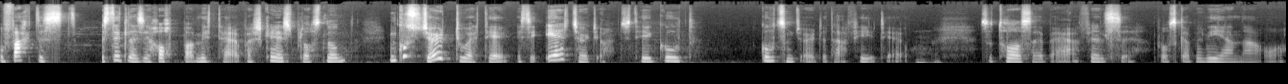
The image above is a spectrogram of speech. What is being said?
og faktisk stilla sig hoppa mitt här på parkeringsplats någon. Men hur gör du det här? Jag säger, jag gör det inte. Det är god. God som gör det här för det. Så ta sig bara frälse påskapen vi henne och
